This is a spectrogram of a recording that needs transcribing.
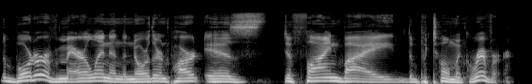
The border of Maryland in the northern part is defined by the Potomac River.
